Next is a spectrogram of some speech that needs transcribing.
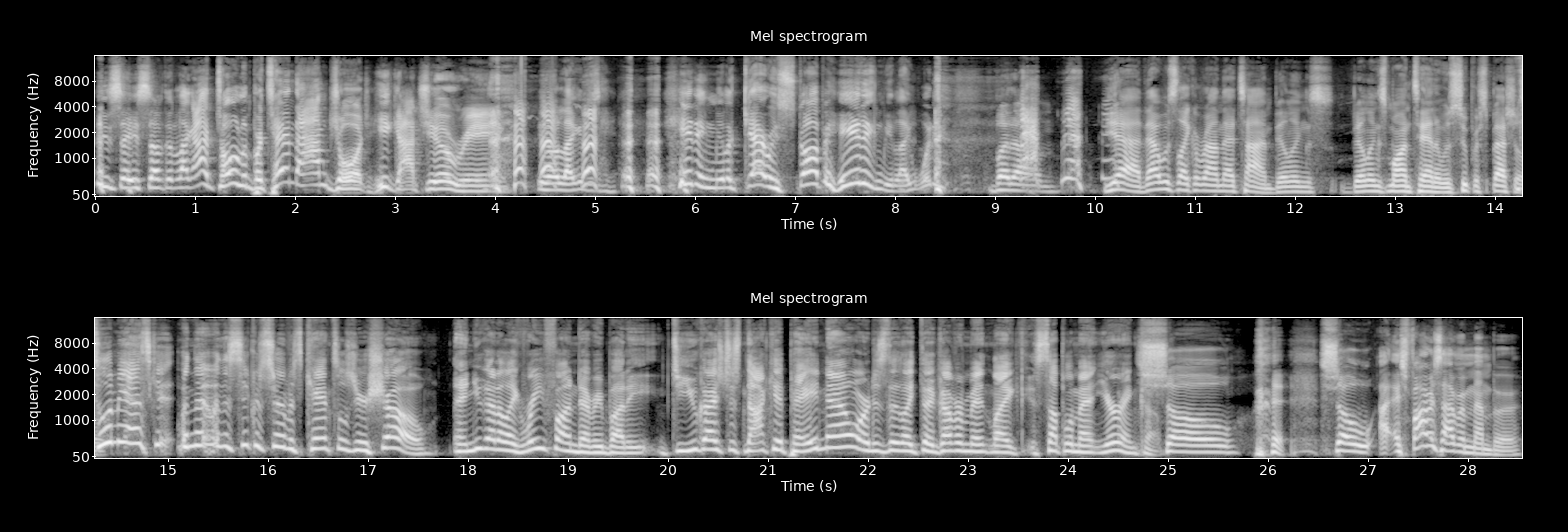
he'd say something like, "I told him pretend I'm George. He got you a ring." You know, like hitting me. Like Garry, stop hitting me. Like what? Are you, But um, yeah, that was like around that time. Billings, Billings, Montana was super special. So let me ask you: when the when the Secret Service cancels your show and you got to like refund everybody, do you guys just not get paid now, or does the like the government like supplement your income? So, so as far as I remember,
